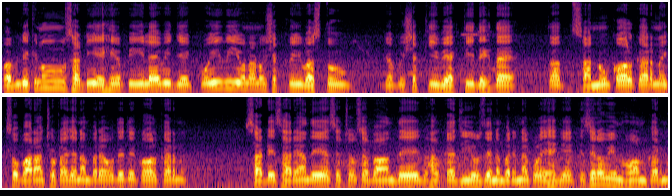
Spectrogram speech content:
ਪਬਲਿਕ ਨੂੰ ਸਾਡੀ ਇਹ ਅਪੀਲ ਹੈ ਵੀ ਜੇ ਕੋਈ ਵੀ ਉਹਨਾਂ ਨੂੰ ਸ਼ੱਕੀ ਵਸਤੂ ਜਾਂ ਕੋਈ ਸ਼ੱਕੀ ਵਿਅਕਤੀ ਦਿਖਦਾ ਹੈ ਤਾਂ ਸਾਨੂੰ ਕਾਲ ਕਰਨ। 112 ਛੋਟਾ ਜਿਹਾ ਨੰਬਰ ਹੈ ਉਹਦੇ ਤੇ ਕਾਲ ਕਰਨ। ਸਾਡੇ ਸਾਰਿਆਂ ਦੇ ਐਸਐਚਓ ਸਾਹਿਬਾਨ ਦੇ ਹਲਕਾ ਜੀਓਸ ਦੇ ਨੰਬਰ ਇਹਨਾਂ ਕੋਲੇ ਹੈਗੇ ਕਿਸੇ ਨੂੰ ਵੀ ਇਨਫੋਰਮ ਕਰਨ।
